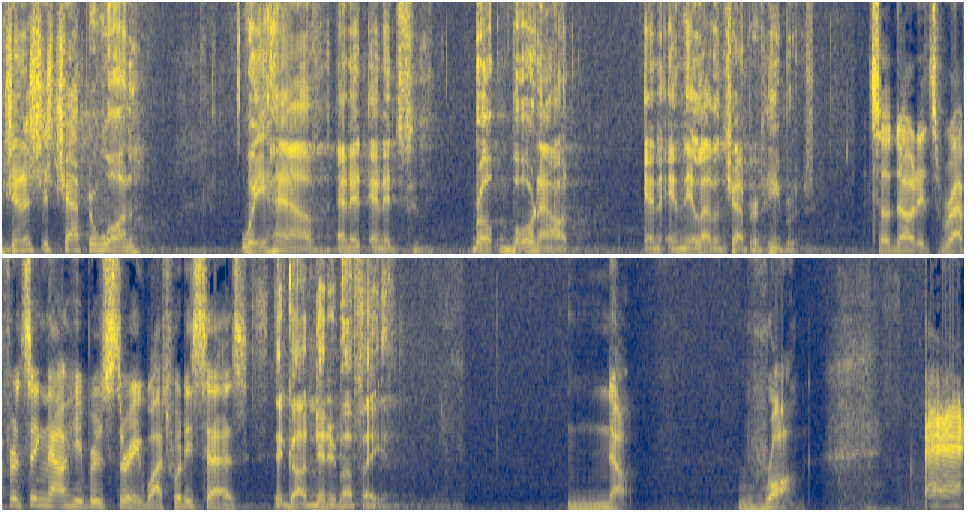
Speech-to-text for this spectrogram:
Genesis chapter 1, we have, and, it, and it's borne out in, in the 11th chapter of Hebrews. So, note it's referencing now Hebrews 3. Watch what he says. That God did it by faith. No. Wrong. Eh.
